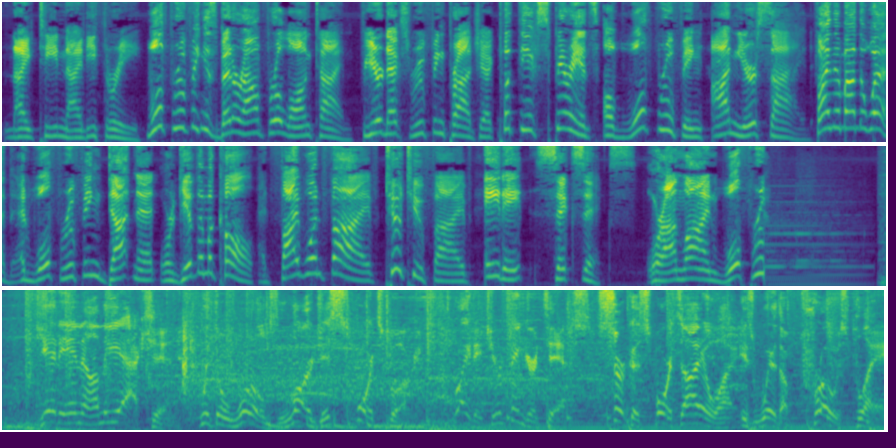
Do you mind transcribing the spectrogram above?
1993. Wolf Roofing has been around for a long time. For your next roofing project, put the experience of Wolf Roofing on your side. Find them on the web at wolfroofing.net or give them a call at 515-225-8866 or online Wolf Roof. Get in on the action with the world's largest sports book right at your fingertips. Circa Sports Iowa is where the pros play.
